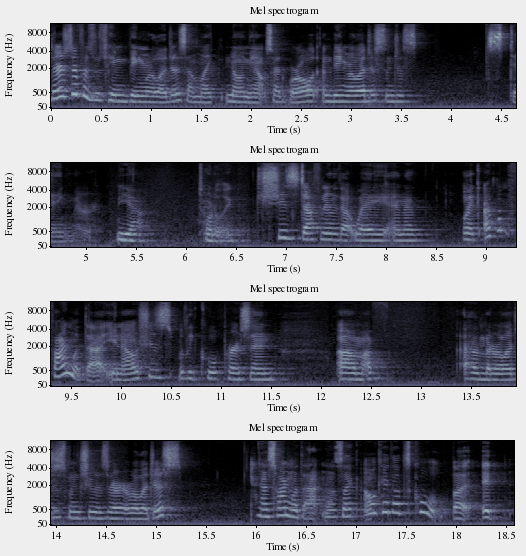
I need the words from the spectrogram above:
there's a difference between being religious and like knowing the outside world and being religious and just staying there. Yeah. Totally. She's definitely that way, and I've like I've been fine with that. You know, she's a really cool person. Um, I've I haven't been religious when she was very religious. And I was fine with that, and I was like, okay, that's cool. But it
